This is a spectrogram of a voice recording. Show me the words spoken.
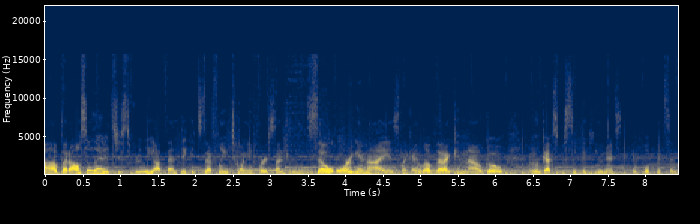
uh, but also that it's just really authentic. It's definitely 21st century. It's so organized. Like I love that I can now go and look at specific units. I can pull bits and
